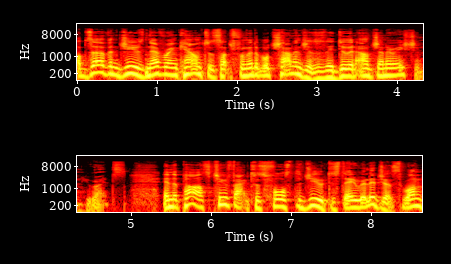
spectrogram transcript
Observant Jews never encountered such formidable challenges as they do in our generation, he writes. In the past, two factors forced the Jew to stay religious. One,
